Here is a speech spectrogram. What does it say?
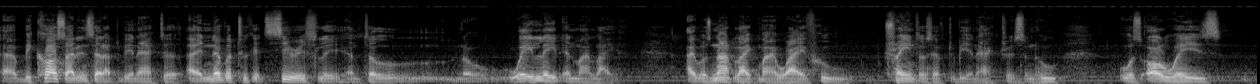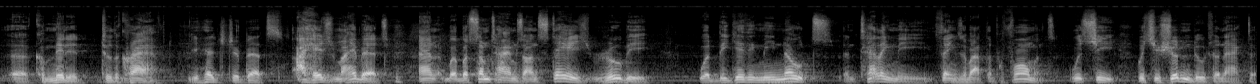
uh, because I didn't set out to be an actor, I never took it seriously until you know, way late in my life. I was not like my wife, who trained herself to be an actress and who was always uh, committed to the craft. You hedged your bets. I hedged my bets, and but, but sometimes on stage, Ruby would be giving me notes and telling me things about the performance, which she which you shouldn't do to an actor.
